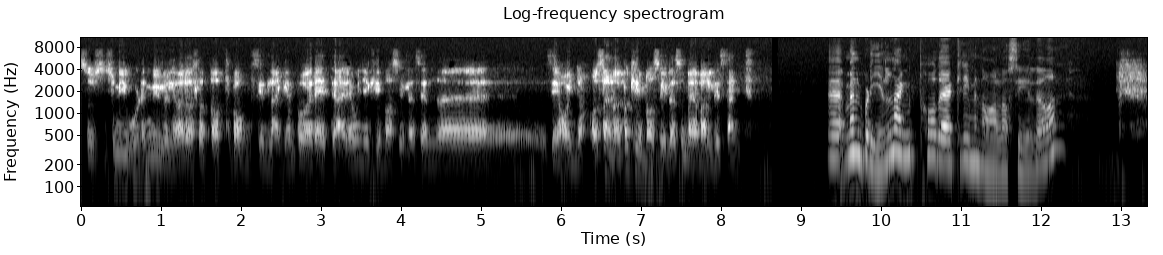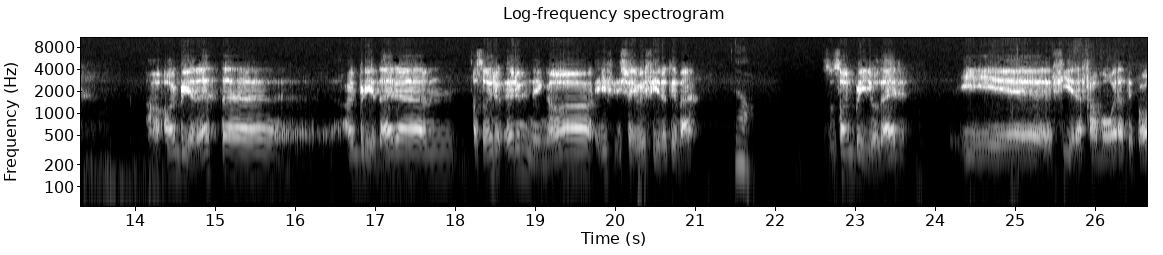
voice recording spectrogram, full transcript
som, som gjorde det mulig å ta tvangsinnleggen på Reitgjerdet under Krimasylet sin, eh, sin hånd. Og senere på Krimasylet, som er veldig stengt. Eh, Men blir han lenge på det kriminalasylet, da? Han han blir et eh, Han blir der Altså, rømninga skjer jo i 24. Ja. Så, så han blir jo der i fire-fem år etterpå.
